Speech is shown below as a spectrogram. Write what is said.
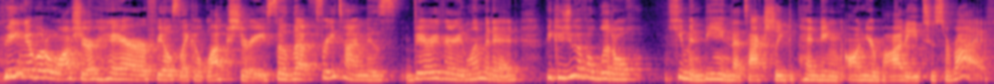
being able to wash your hair feels like a luxury. So that free time is very, very limited because you have a little human being that's actually depending on your body to survive.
